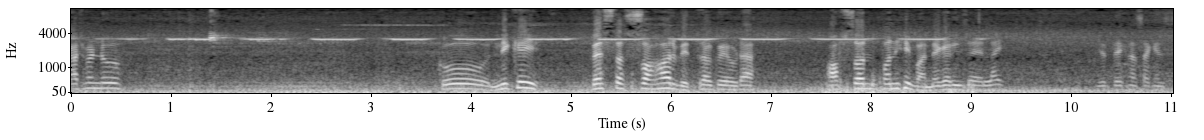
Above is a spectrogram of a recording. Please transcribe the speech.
काठमाडौँ को निकै व्यस्त सहरभित्रको एउटा अप्सन पनि भन्ने गरिन्छ यसलाई। यो देख्न सकिन्छ।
